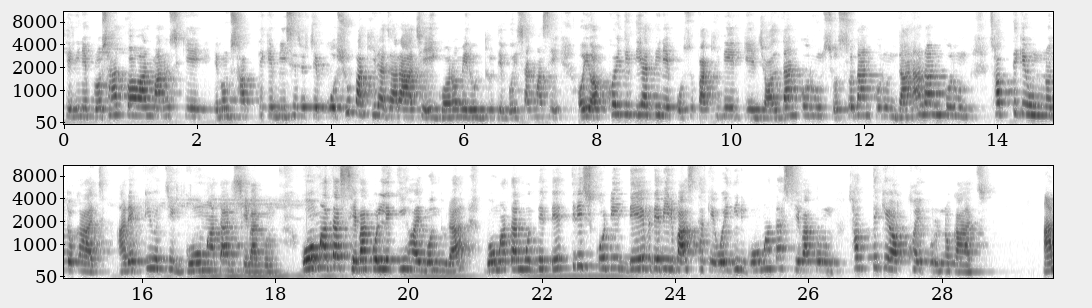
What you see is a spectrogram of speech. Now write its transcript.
সেই দিনে প্রসাদ পাওয়ান মানুষকে এবং সব থেকে বিশেষ হচ্ছে পশু পাখিরা যারা আছে এই গরমের উদ্ধৃতে বৈশাখ মাসে ওই অক্ষয় তৃতীয়ার দিনে পশু পাখিদেরকে জল দান করুন শস্য দান করুন দানা দান করুন সব থেকে উন্নত কাজ। আরেকটি হচ্ছে গোমাতার সেবা করুন। গোমাতার সেবা করলে কি হয় বন্ধুরা? গোমাতার মধ্যে তেত্রিশ কোটি দেব দেবীর বাস থাকে। ওই দিন গোমাতার সেবা করুন। সব থেকে অক্ষয়পূর্ণ কাজ। আর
